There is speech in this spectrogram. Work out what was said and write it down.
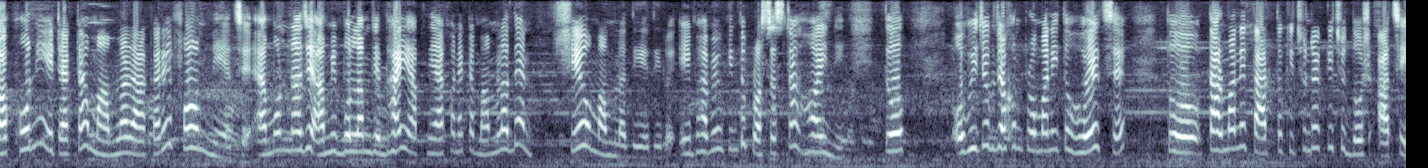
তখনই এটা একটা মামলার আকারে ফর্ম নিয়েছে। এমন না যে আমি বললাম যে, ভাই, আপনি এখন একটা মামলা দেন, সেও মামলা দিয়ে দিল। এইভাবেও কিন্তু প্রসেসটা হয়নি। তো অভিযোগ যখন প্রমাণিত হয়েছে, তো তার মানে তার তো কিছু না কিছু দোষ আছে।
